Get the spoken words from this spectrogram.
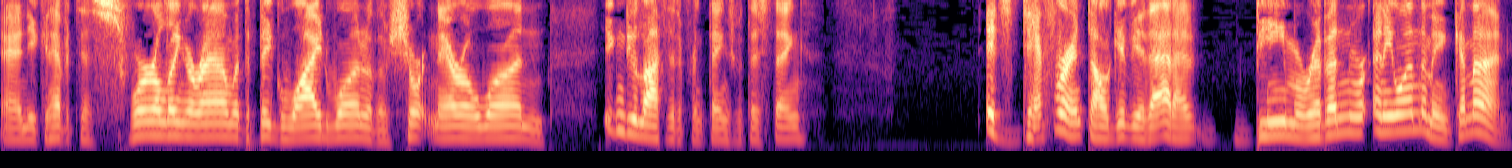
and you can have it just swirling around with the big wide one or the short narrow one. You can do lots of different things with this thing. It's different, I'll give you that. A beam ribbon, anyone? I mean, come on.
